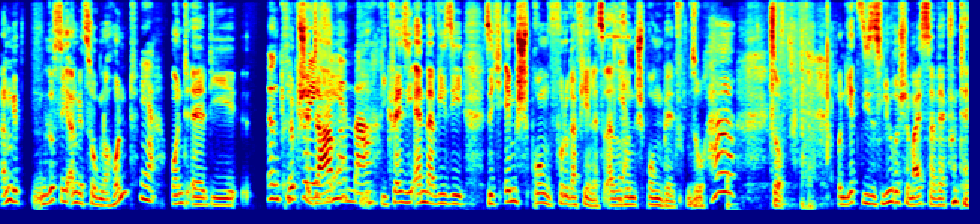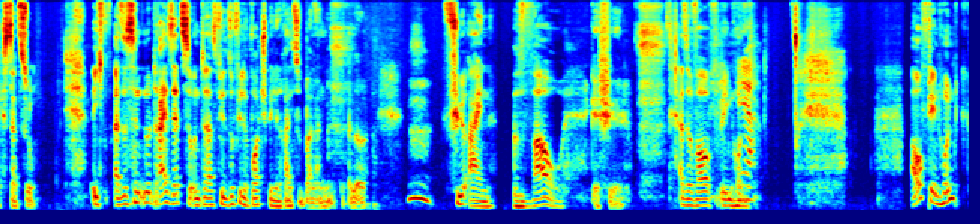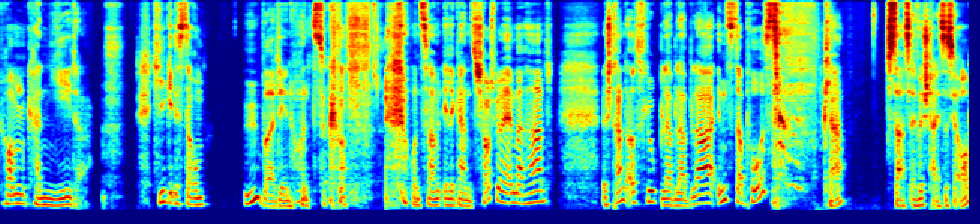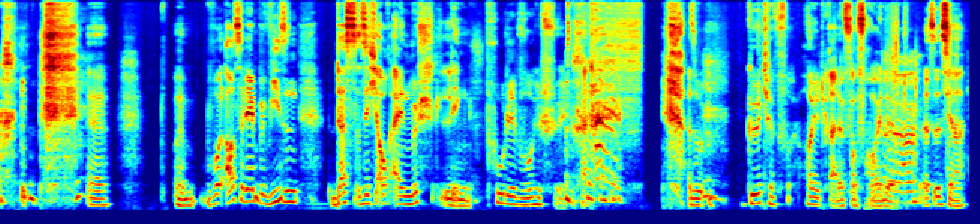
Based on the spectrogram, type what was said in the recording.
ange lustig angezogener Hund ja. und äh, die Irgendwie hübsche crazy Dame, Amber. Die, die Crazy Amber, wie sie sich im Sprung fotografieren lässt. Also Ja. so ein Sprungbild. So, ha! So. Und jetzt dieses lyrische Meisterwerk von Text dazu. Ich, also es sind nur drei Sätze und da ist viel, so viele Wortspiele reinzuballern. Also für ein Wow-Gefühl. Also Wow wegen Hund. Ja. Auf den Hund kommen kann jeder. Hier geht es darum, über den Hund zu kommen. Und zwar mit Eleganz. Schauspieler immer hart, Strandausflug, bla bla bla, Insta-Post. Klar. Stars erwischt heißt es ja auch. äh, ähm, wohl außerdem bewiesen, dass sich auch ein Mischling Pudel wohlfühlen kann. also Goethe heult gerade vor Freude. Das ist ja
